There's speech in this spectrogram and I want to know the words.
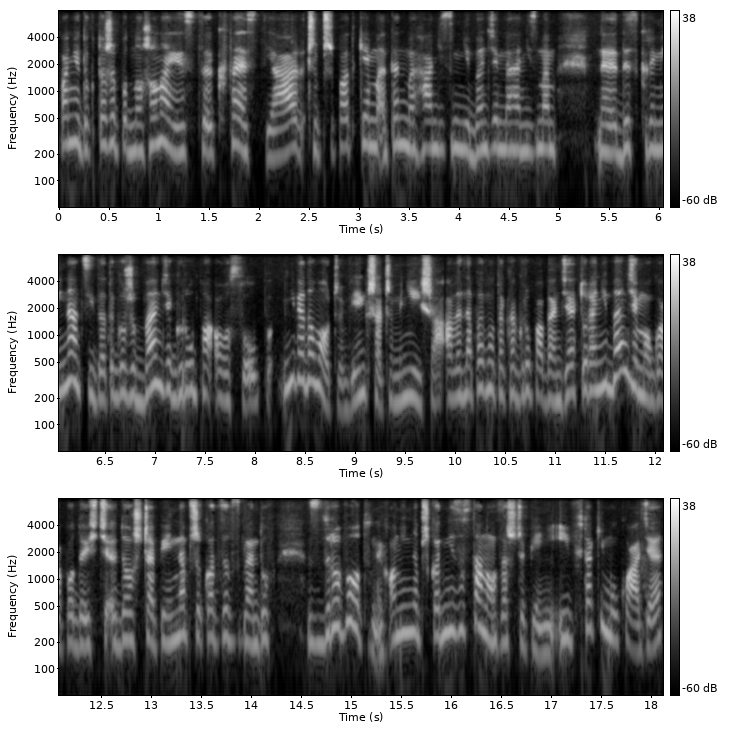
panie doktorze, podnoszona jest kwestia, czy przypadkiem ten mechanizm nie będzie mechanizmem e, dyskryminacji, dlatego że będzie grupa osób, nie wiadomo czy większa, czy mniejsza, ale na pewno taka grupa będzie, która nie będzie mogła podejść do szczepień, na przykład ze względów zdrowotnych. Oni na przykład nie zostaną zaszczepieni i w takim układzie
